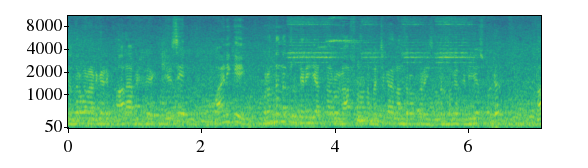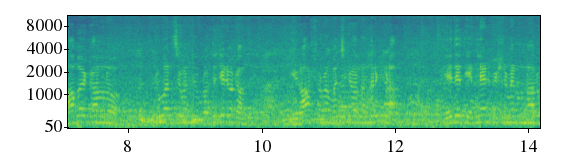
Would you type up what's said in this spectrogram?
చంద్రబాబు నాయుడు గారికి పాలాభిషేకం చేసి ఆయనకి కృతజ్ఞతలు తెలియజేస్తున్నారు రాష్ట్రంలో ఉన్న మత్స్యకారులందరూ కూడా ఈ సందర్భంగా తెలియజేసుకుంటూ రాబోయే కాలంలో టూ వన్ సెవెన్ రద్దు చేయడమే కాదు ఈ రాష్ట్రంలో మత్స్యకారులందరికీ కూడా ఏదైతే ఇన్లాండ్ ఫిషర్మెన్ ఉన్నారు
